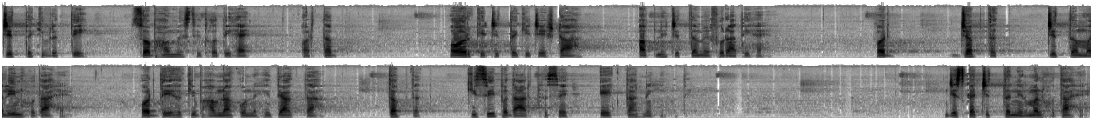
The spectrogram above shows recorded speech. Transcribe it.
चित्त की वृत्ति स्वभाव में स्थित होती है और तब और के चित्त की चेष्टा अपने चित्त में फुराती है। और जब तक चित्त मलिन होता है और देह की भावना को नहीं त्यागता, तब तक किसी पदार्थ से एकता नहीं होती। जिसका चित्त निर्मल होता है,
